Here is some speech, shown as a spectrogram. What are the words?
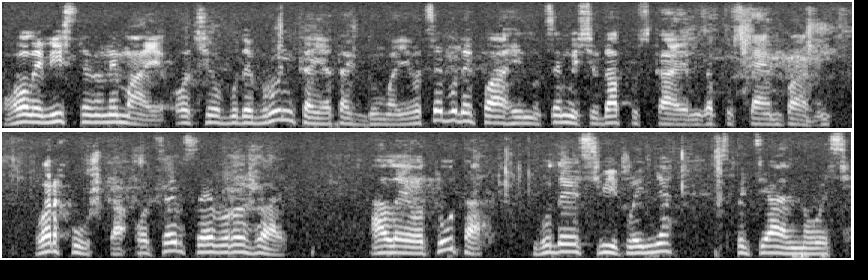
голе місця немає. Оце буде брунька, я так думаю. Оце буде пагін. Оце ми сюди пускаємо, запускаємо пагін. Верхушка, оце все врожай. Але отута буде освітлення спеціально ось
